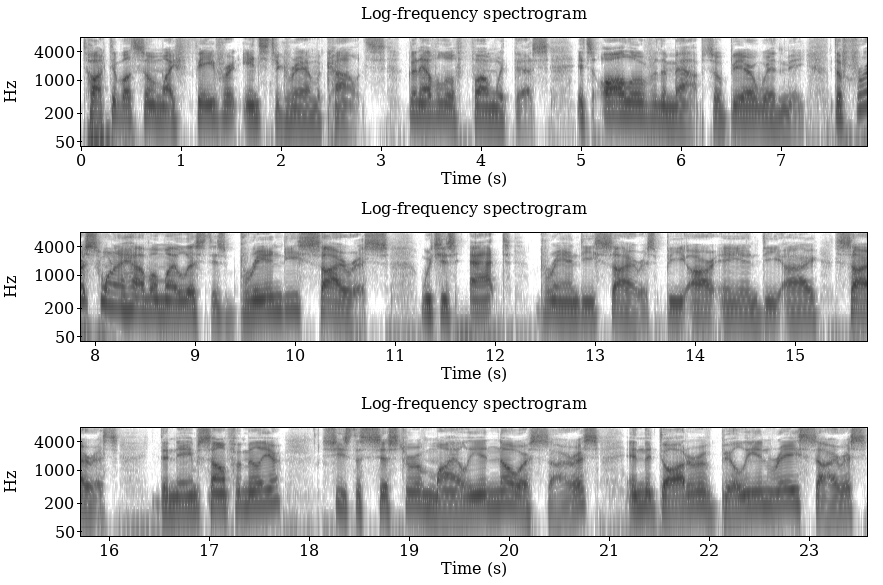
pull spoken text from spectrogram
talked about some of my favorite Instagram accounts. I'm going to have a little fun with this. It's all over the map, so bear with me. The first one I have on my list is Brandi Cyrus, which is at Brandi Cyrus, B R A N D I Cyrus. The name sound familiar? She's the sister of Miley and Noah Cyrus and the daughter of Billy and Ray Cyrus,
